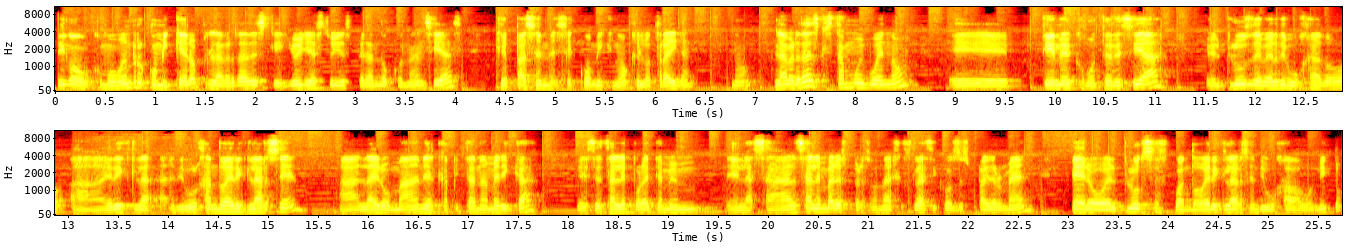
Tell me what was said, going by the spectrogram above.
Digo, como buen rocomiquero, pues la verdad es que yo ya estoy esperando con ansias que pasen ese cómic, ¿no? Que lo traigan, ¿no? La verdad es que está muy bueno. eh, tiene, como te decía, el plus de ver dibujado a Eric, dibujando a Eric Larsen, al Iron Man y al Capitán América. Este sale por ahí también el azar, salen varios personajes clásicos de Spider-Man, pero el plus es cuando Eric Larsen dibujaba bonito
